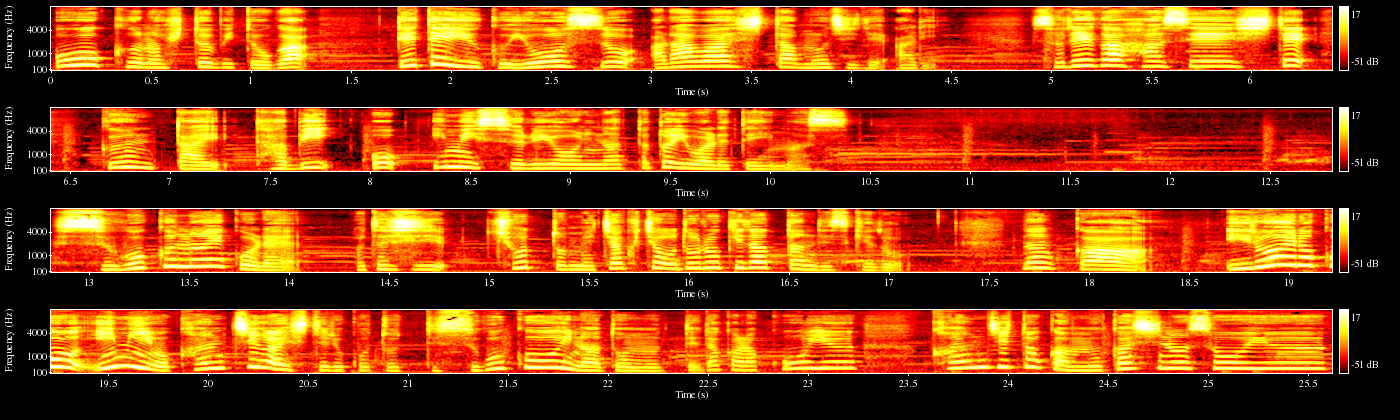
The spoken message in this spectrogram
多くの人々が出て行く様子を表した文字でありそれが派生して軍隊旅を意味するようになったと言われています。すごくないこれ？私ちょっとめちゃくちゃ驚きだったんですけど。なんかいろいろこう意味を勘違いしてることってすごく多いなと思って。だからこういう漢字とか昔のそういう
